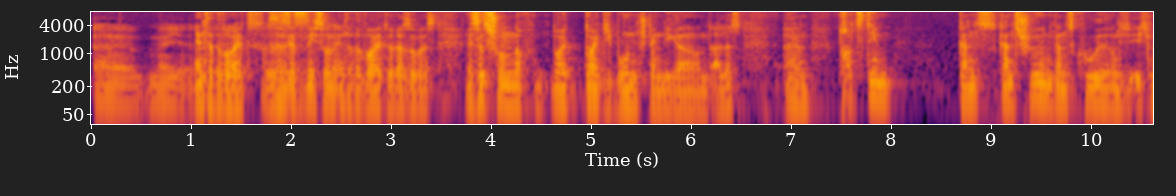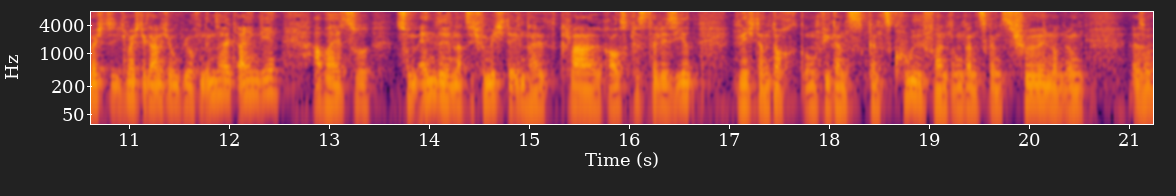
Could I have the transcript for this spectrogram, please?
Äh, my- Enter the Void. Es ist jetzt nicht so ein. Enter the Void oder sowas. Es ist schon noch deut deutlich bodenständiger und alles. Ähm, trotzdem ganz, ganz schön, ganz cool. Und ich, ich möchte, ich möchte gar nicht irgendwie auf den Inhalt eingehen, aber halt so zum Ende hin hat sich für mich der Inhalt klar rauskristallisiert, den ich dann doch irgendwie ganz, ganz cool fand und ganz, ganz schön und irgendwie, also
